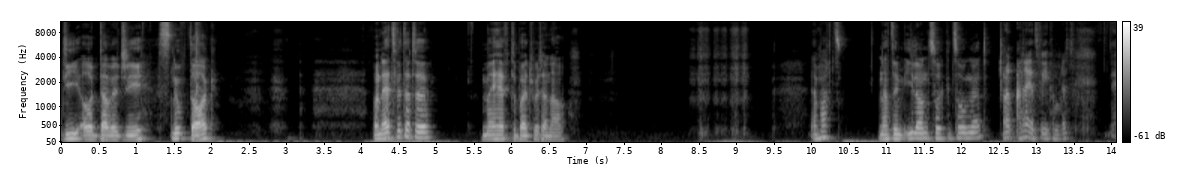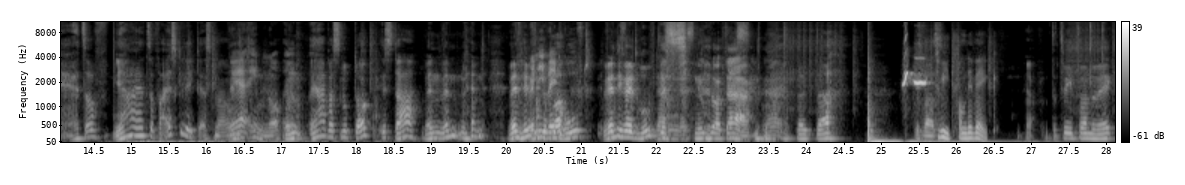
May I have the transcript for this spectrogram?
D-O-G-G, Snoop Dogg. Und er twitterte, may have to buy Twitter now. Er macht's. Nachdem Elon zurückgezogen hat. Hat er jetzt wirklich komplett? Er hat's auf, ja, er hat's auf Eis gelegt erstmal. Und, Ja, eben, nur. und, ja, aber Snoop Dogg ist da. Wenn, wenn, wenn, wenn Hilfe wenn die Welt ruft, wenn die Welt ruft, ist Snoop Dogg da. ja. da. da. Das war's. Tweet van de week. Ja, der Tweet von der Weg.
